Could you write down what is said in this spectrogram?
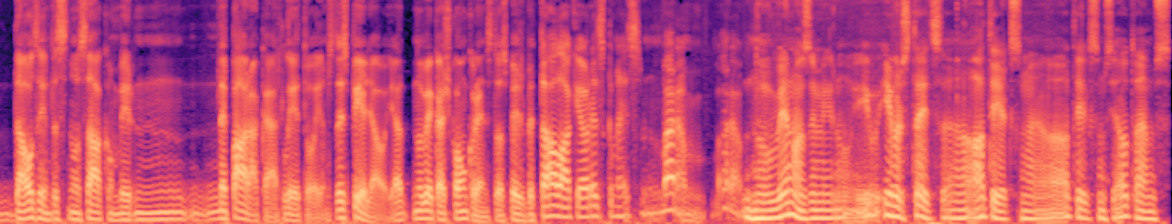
daudziem tas no sākuma ir nepārāk ērti lietojams. Es pieļauju, jā nu, vienkārši konkurence to spēj. Bet tālāk jau redz, ka mēs varam. varam. Nu, viennozīmīgi, nu, Ivars teica, attieksme, attieksmes jautājums,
